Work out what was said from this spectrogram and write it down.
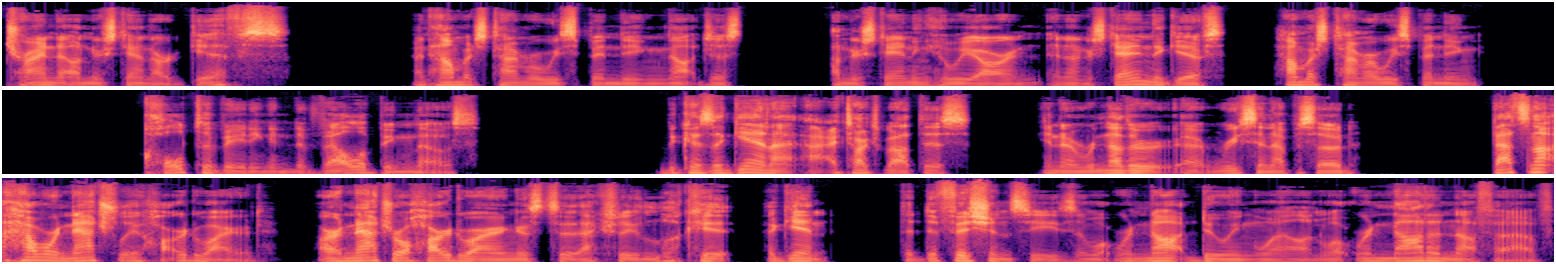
trying to understand our gifts? And how much time are we spending not just understanding who we are and, and understanding the gifts? How much time are we spending cultivating and developing those? Because again, I, I talked about this in another uh, recent episode. That's not how we're naturally hardwired. Our natural hardwiring is to actually look at, again, the deficiencies and what we're not doing well and what we're not enough of.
